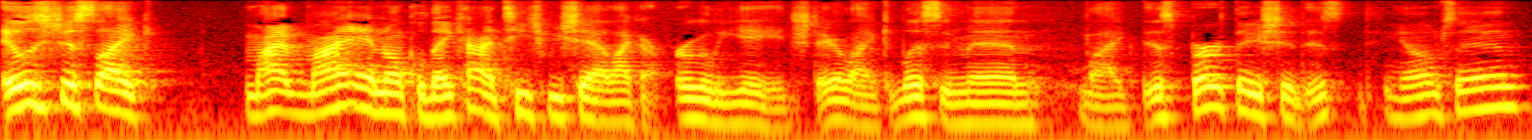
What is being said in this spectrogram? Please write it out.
it was just like my my aunt and uncle they kind of teach me shit at like an early age. They're like, listen, man, like this birthday shit, this you know what I'm saying?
